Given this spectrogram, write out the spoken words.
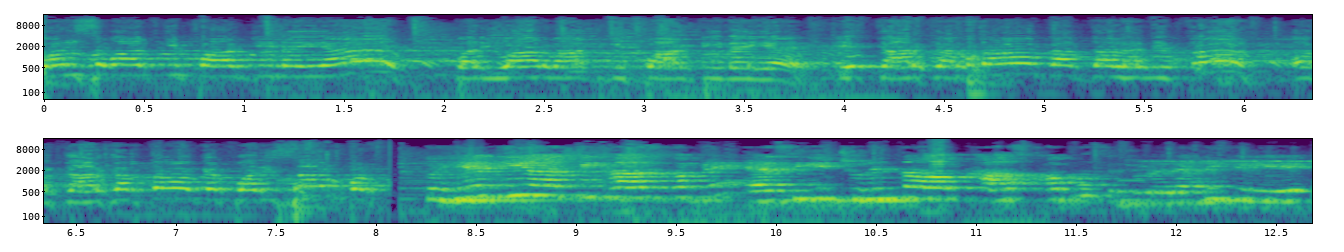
वंशवाद की पार्टी नहीं है, परिवारवाद की पार्टी नहीं है। ये कार्यकर्ताओं का दल है मित्रों, और कार्यकर्ताओं के परिश्रम पर तो ये थी आज की खास खबरें। ऐसी ही चुनिंदा और खास खबरों से जुड़े रहने के लिए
